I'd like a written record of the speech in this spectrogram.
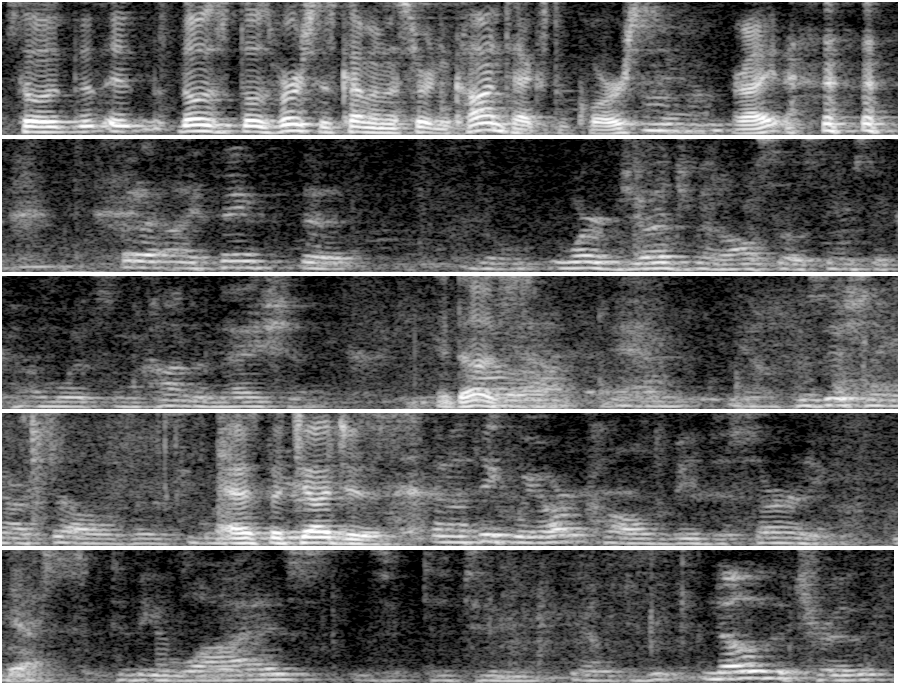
so th- it, those those verses come in a certain context, of course, right? But I think that the word judgment also seems to come with some condemnation. it does, And, you know, positioning ourselves as. as the judges. And I think we are called to be discerning, Yes. to be wise, to, to, you know, to be, know the truth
